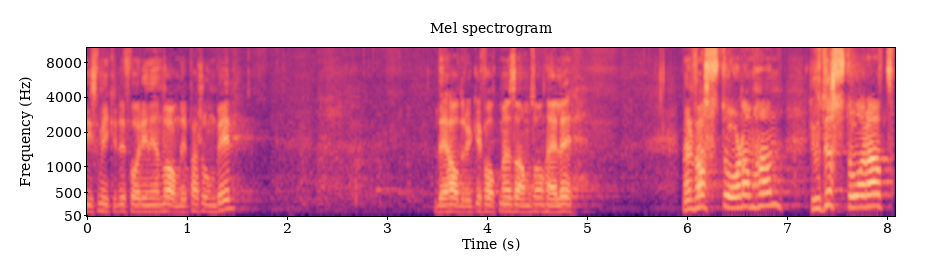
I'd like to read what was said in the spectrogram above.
De som ikke du får inn i en vanlig personbil. Det hadde du ikke fått med Samson heller. Men hva står det om han? Jo, det står at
